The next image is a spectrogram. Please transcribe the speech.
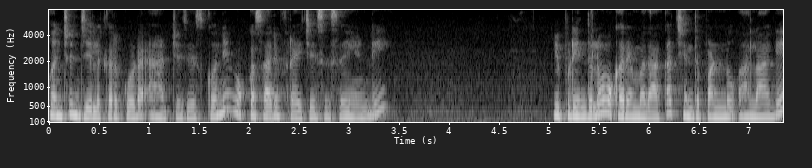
కొంచెం జీలకర్ర కూడా యాడ్ చేసేసుకొని ఒక్కసారి ఫ్రై చేసేసేయండి. ఇప్పుడు ఇందులో ఒక రెమ్మ దాకా చింతపండు అలాగే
